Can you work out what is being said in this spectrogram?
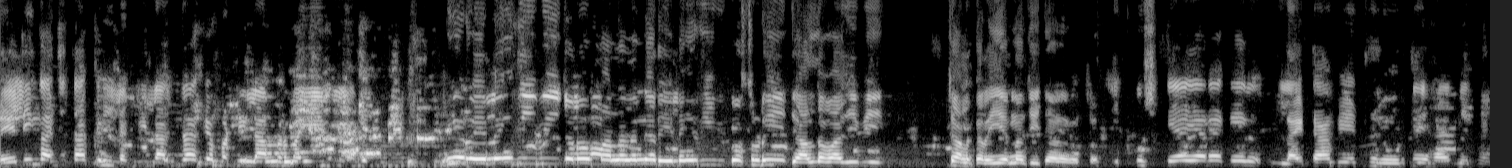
ਰੇਲਿੰਗ ਅੱਜ ਤੱਕ ਨਹੀਂ ਲੱਗੀ। ਲੱਗਦਾ ਕਿ ਵੱਡੀ ਲਾਪਰਵਾਹੀ ਹੈ। ਇਹ ਰੇਲਿੰਗ ਦੀ ਵੀ ਚਲੋ ਮੰਨ ਲੈਂਦੇ ਰੇਲਿੰਗ ਦੀ ਵੀ ਕੁਛ ਥੋੜੀ ਜਲਦਬਾਜ਼ੀ ਵੀ ਚੱਲ ਕਰੀ ਇਹਨਾਂ ਚੀਜ਼ਾਂ ਦੇ ਵਿੱਚ। ਕੁਝ ਕਿਹਾ ਜਾ ਰਿਹਾ ਕਿ ਲਾਈਟਾਂ ਵੀ ਇੱਥੇ ਰੋਡ ਤੇ ਹੈ ਨਹੀਂ।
